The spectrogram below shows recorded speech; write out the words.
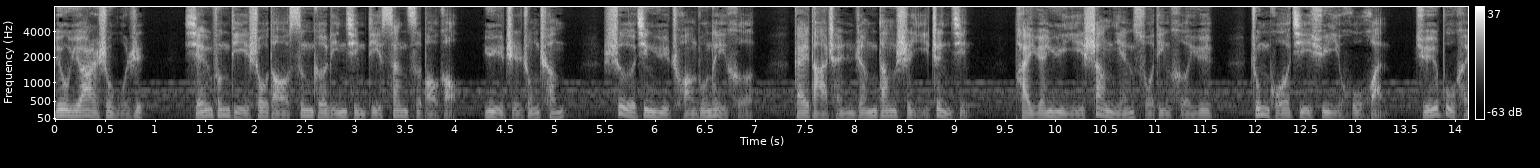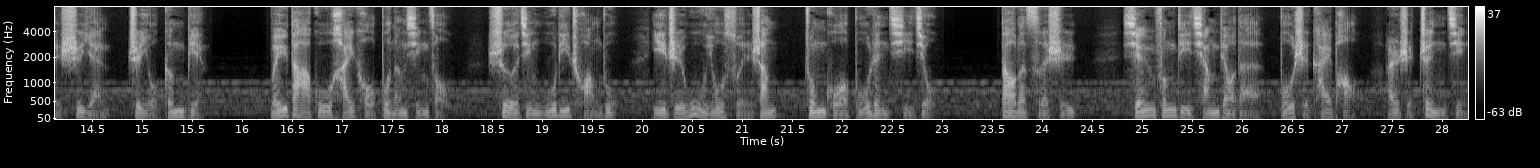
六月二十五日，咸丰帝收到僧格林沁第三次报告，谕旨中称，摄境欲闯入内河，该大臣仍当是以镇静，派员欲以上年所定合约，中国既须以互换，绝不肯食言，只有更变。唯大沽海口不能行走，摄境无理闯入，以致物有损伤，中国不任其咎。到了此时，咸丰帝强调的不是开炮，而是镇静，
